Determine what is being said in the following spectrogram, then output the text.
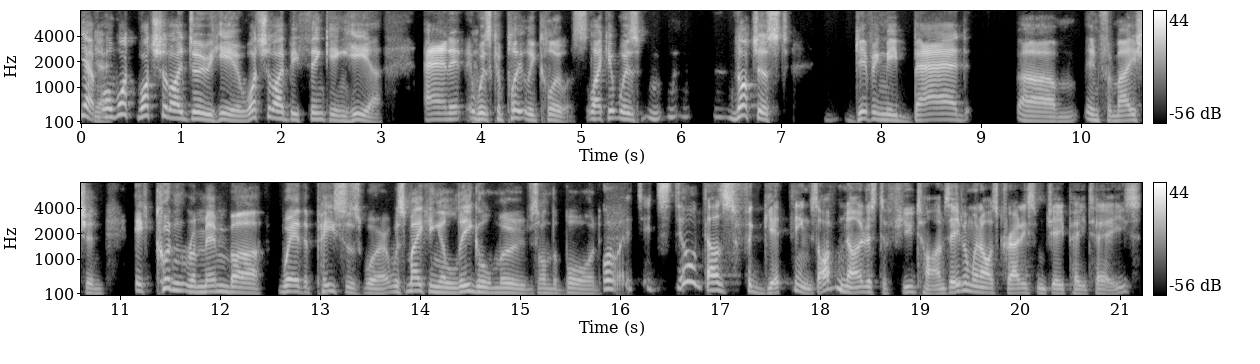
Yeah, yeah, Well, what what should I do here? What should I be thinking here? And it, it was completely clueless. Like it was not just giving me bad um, information, it couldn't remember where the pieces were. It was making illegal moves on the board. Well, it, it still does forget things. I've noticed a few times, even when I was creating some GPTs,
